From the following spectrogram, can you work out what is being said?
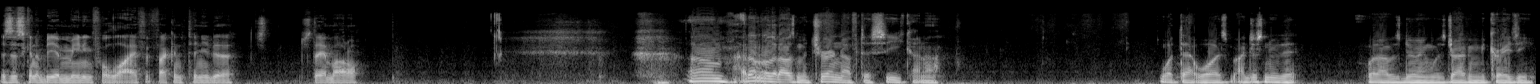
is this going to be a meaningful life if I continue to stay a model? Um, I don't know that I was mature enough to see kind of what that was, but I just knew that what I was doing was driving me crazy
